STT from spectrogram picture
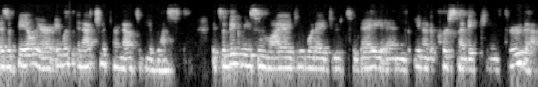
as a failure, it was it actually turned out to be a blessing. It's a big reason why I do what I do today, and you know, the person I became through that.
